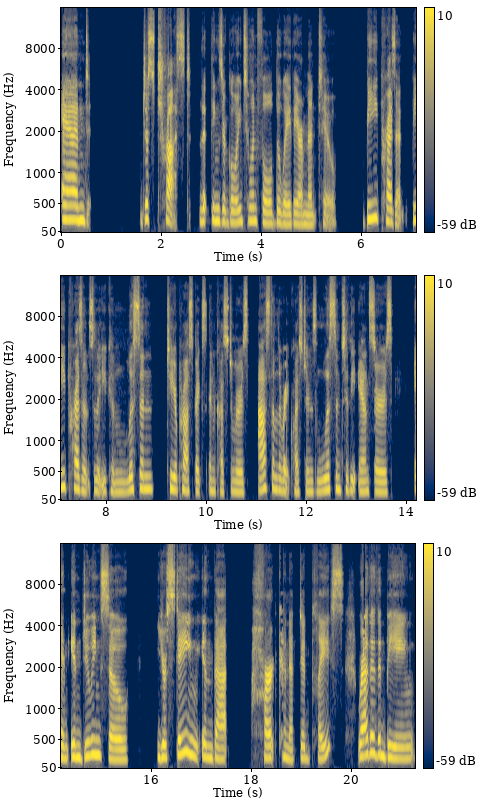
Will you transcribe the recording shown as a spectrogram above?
And just trust that things are going to unfold the way they are meant to. Be present, be present so that you can listen to your prospects and customers, ask them the right questions, listen to the answers. And in doing so, you're staying in that heart connected place rather than being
